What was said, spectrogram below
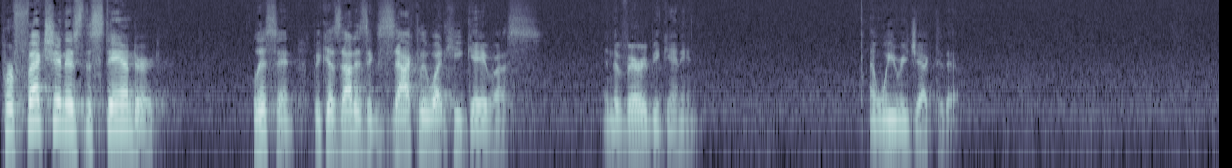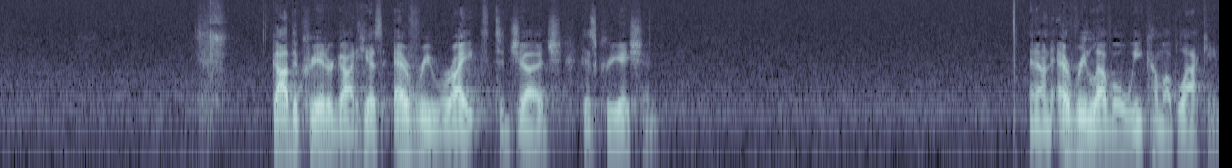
Perfection is the standard. Listen, because that is exactly what he gave us in the very beginning and we rejected it. God, the Creator God, He has every right to judge His creation. And on every level, we come up lacking.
